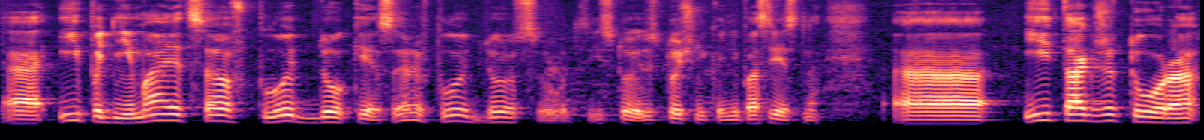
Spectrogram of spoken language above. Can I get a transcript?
э, и поднимается вплоть до кесар, вплоть до вот, источника непосредственно. Э, и также Тора.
